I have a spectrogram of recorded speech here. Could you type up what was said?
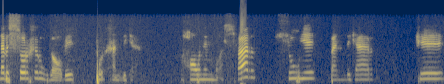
لب سرخ رودابه پرخنده کرد. و خوان معصفر سوی بنده کرد که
